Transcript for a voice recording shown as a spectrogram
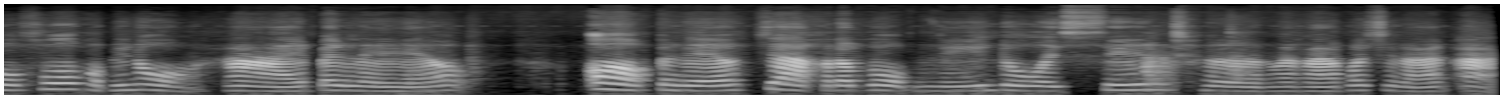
โคโค่ของพี่โหน่งหายไปแล้ว ออกไปแล้วจากระบบนี้โดยสิ้นเชิงนะคะ เพราะฉะนั้นอะ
